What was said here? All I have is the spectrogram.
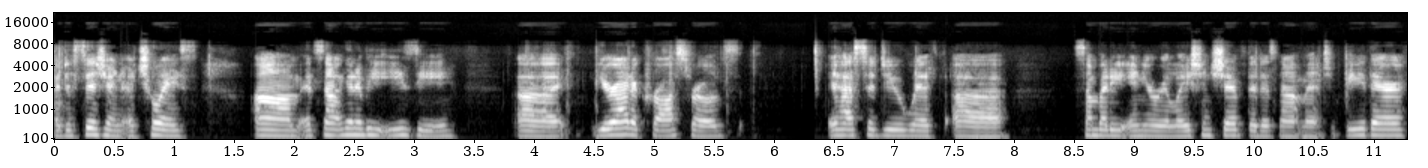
a decision, a choice. Um, it's not going to be easy. Uh, you're at a crossroads. It has to do with uh, somebody in your relationship that is not meant to be there.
